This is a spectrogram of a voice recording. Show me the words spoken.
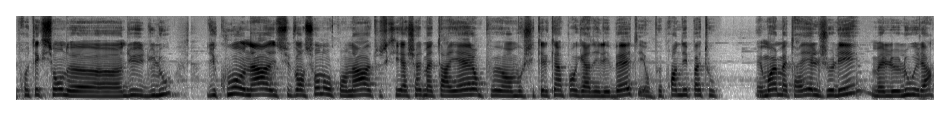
protection du, loup, du coup, on a une subvention, donc on a tout ce qui est achat de matériel, on peut embaucher quelqu'un pour garder les bêtes et on peut prendre des patous. Et moi, le matériel, je l'ai, mais le loup est là.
